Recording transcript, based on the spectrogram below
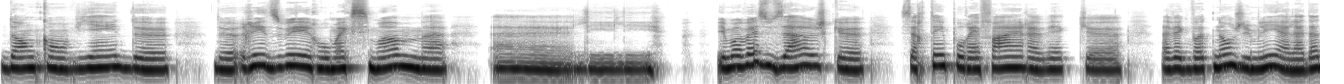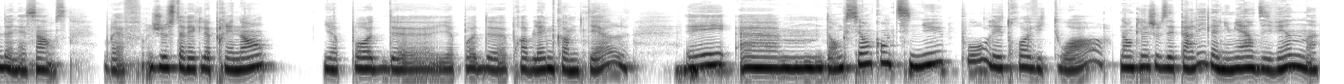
Donc, on vient de, de réduire au maximum euh, les, les, mauvais usages que certains pourraient faire avec, euh, avec votre nom jumelé à la date de naissance. Bref, juste avec le prénom, il n'y a, pas de, a pas de problème comme tel. Et euh, donc, si on continue pour les trois victoires, donc là, je vous ai parlé de la lumière divine.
